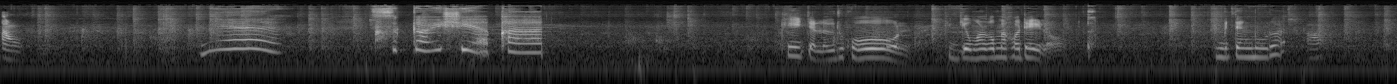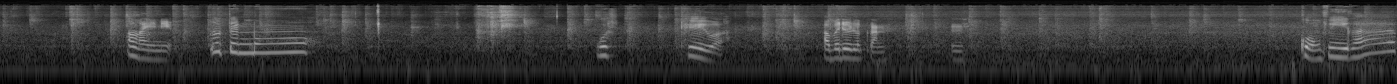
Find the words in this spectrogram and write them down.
เอาเนี่ยสกอยเฉียบขาดเท่จัดเลยทุกคนจริงๆมันก็ไม่ค่อยเท่หรอกมีแตงโมด้วย อะไรเนี่ย เออแตงโมอุ้ย เท่ว่ะ เอาไปดูแล้วกันอของฟรีครับ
